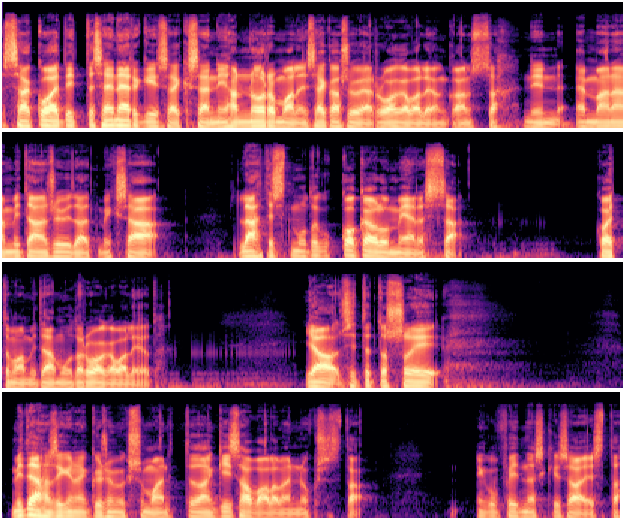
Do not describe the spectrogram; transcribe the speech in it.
sä koet itse energiseksi sen ihan normaalin sekasyön ruokavalion kanssa, niin en mä näe mitään syytä, että miksi sä lähtisit muuta kuin kokeilumielessä koittamaan mitään muuta ruokavaliota. Ja sitten tuossa oli, mitähän sekin kysymyksessä mainittiin jotain kisavalmennuksesta, niin kuin fitnesskisaista.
